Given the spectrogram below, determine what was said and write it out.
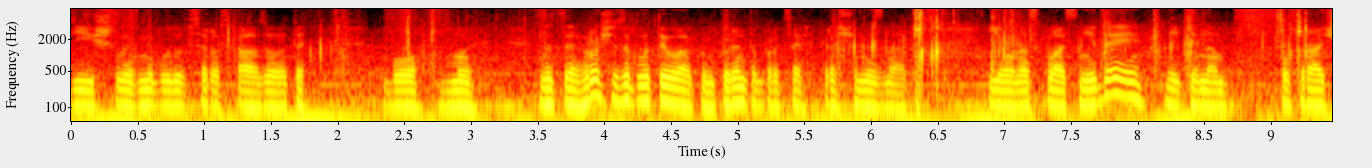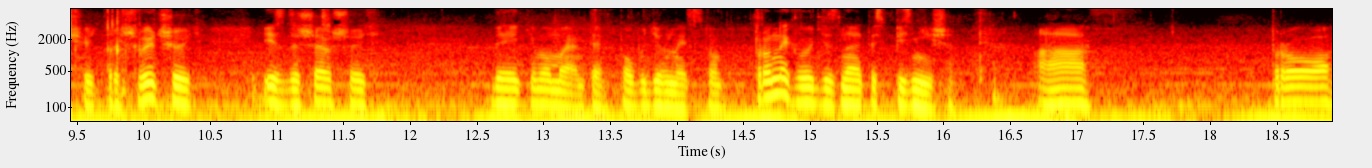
дійшли. Не буду все розказувати, бо ми за це гроші заплатили, а конкурентам про це краще не знати. Є у нас класні ідеї, які нам покращують, пришвидшують і здешевшують деякі моменти по будівництву. Про них ви дізнаєтесь пізніше. А про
